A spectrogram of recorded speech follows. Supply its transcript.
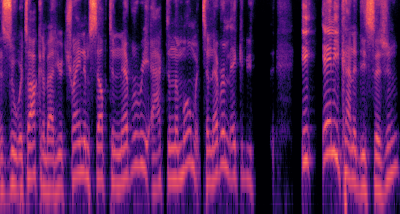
this is what we're talking about here, trained himself to never react in the moment, to never make any kind of decision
